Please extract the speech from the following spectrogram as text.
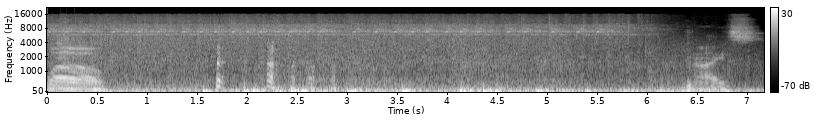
Whoa. nice.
